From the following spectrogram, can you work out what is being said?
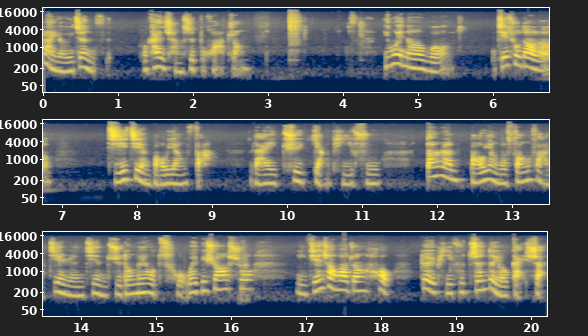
来有一阵子，我开始尝试不化妆，因为呢，我接触到了极简保养法来去养皮肤。当然，保养的方法见仁见智都没有错。我也必须要说，你减少化妆后，对皮肤真的有改善。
